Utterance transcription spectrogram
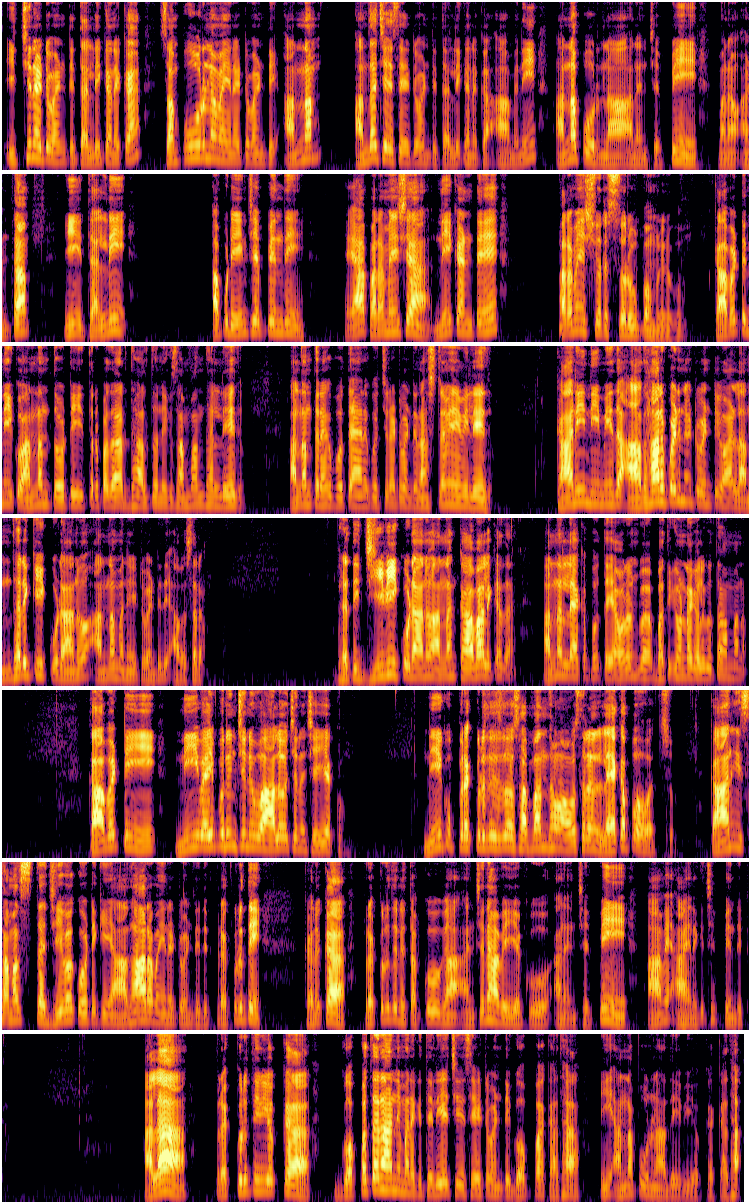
ఇచ్చినటువంటి తల్లి కనుక సంపూర్ణమైనటువంటి అన్నం అందచేసేటువంటి తల్లి కనుక ఆమెని అన్నపూర్ణ అని చెప్పి మనం అంటాం. ఈ తల్లి అప్పుడు ఏం చెప్పింది? అయ్యా పరమేశ నీకంటే పరమేశ్వర స్వరూపం నువ్వు. కాబట్టి నీకు అన్నంతో ఇతర పదార్థాలతో నీకు సంబంధం లేదు. అన్నం తినకపోతే ఆయనకు వచ్చినటువంటి నష్టం ఏమీ లేదు. కానీ నీ మీద ఆధారపడినటువంటి వాళ్ళందరికీ కూడాను అన్నం అనేటువంటిది అవసరం. ప్రతి జీవి కూడాను అన్నం కావాలి కదా. అన్నం లేకపోతే ఎవరు బ- బతికి ఉండగలుగుతాం మనం. కాబట్టి నీ వైపు నుంచి నువ్వు ఆలోచన చెయ్యకు. నీకు ప్రకృతితో సంబంధం అవసరం లేకపోవచ్చు. కానీ సమస్త జీవకోటికి ఆధారమైనటువంటిది ప్రకృతి. కనుక ప్రకృతిని తక్కువగా అంచనా వేయకు అని చెప్పి ఆమె ఆయనకి చెప్పిందిట. అలా ప్రకృతి యొక్క గొప్పతనాన్ని మనకి తెలియచేసేటువంటి గొప్ప కథ ఈ అన్నపూర్ణాదేవి యొక్క కథ.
